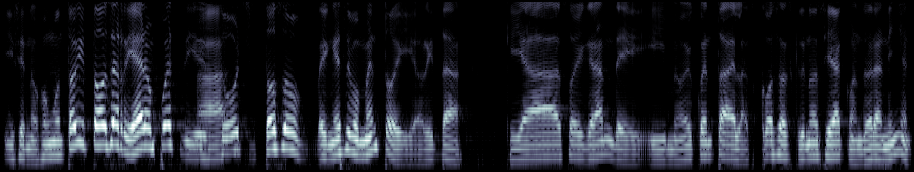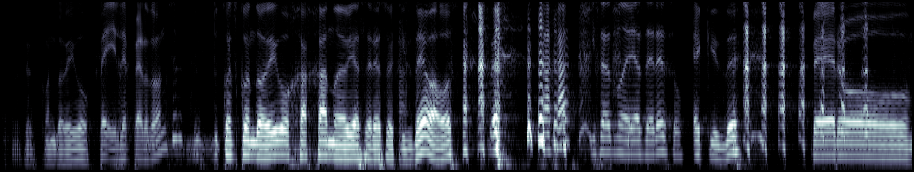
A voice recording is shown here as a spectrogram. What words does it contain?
Y se enojó un montón y todos se rieron, pues. Y Ah. estuvo chistoso en ese momento. Y ahorita que ya soy grande y me doy cuenta de las cosas que uno hacía cuando era niño, entonces es cuando digo, Pedirle perdón, ¿cierto? pues cuando digo, jaja, no debía hacer eso, XD. Jaja, quizás no debía hacer eso. XD. Pero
